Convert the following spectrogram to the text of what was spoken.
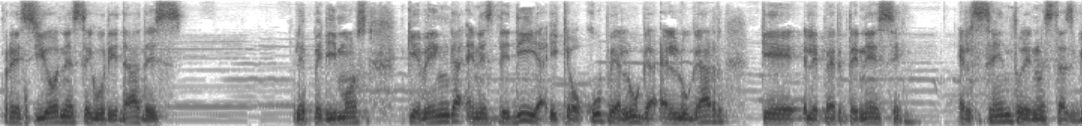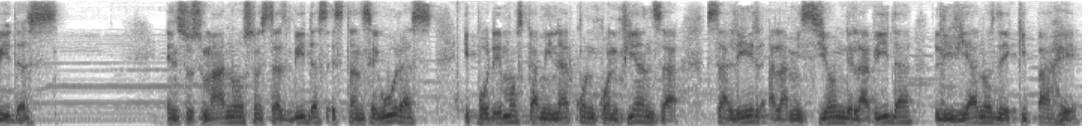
presiones, seguridades. Le pedimos que venga en este día y que ocupe el lugar, el lugar que le pertenece, el centro de nuestras vidas. En sus manos nuestras vidas están seguras y podemos caminar con confianza, salir a la misión de la vida livianos de equipaje,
